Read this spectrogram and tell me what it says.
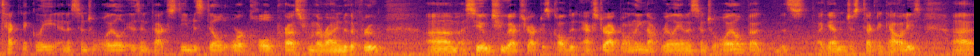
Technically, an essential oil is in fact steam distilled or cold pressed from the rind of the fruit. Um, a CO2 extract is called an extract only, not really an essential oil, but it's again just technicalities. Uh,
